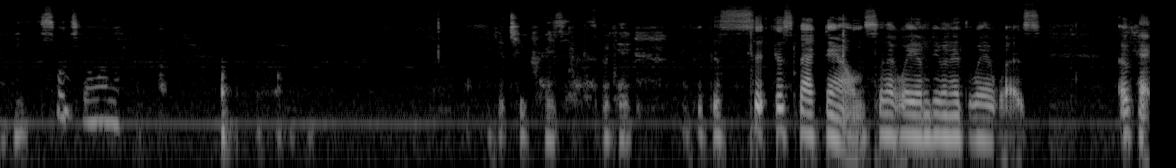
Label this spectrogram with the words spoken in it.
I think this one's going. Get too crazy with it. Okay. I'll put this sit this back down so that way I'm doing it the way it was. Okay.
